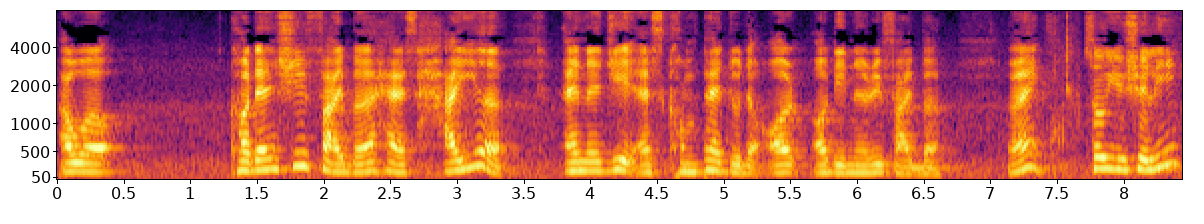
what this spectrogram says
our Kodenshi fiber has higher energy as compared to the ordinary fiber right? So usually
